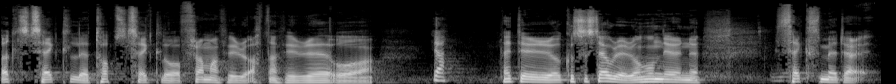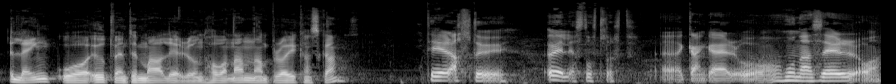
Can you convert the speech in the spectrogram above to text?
alt sekle, toppsekle, og framanfyr, og attanfyr, og ja, heter hvordan står och og hun er en 6 meter leng, og utvendt maler, og hun har en annan brøy, kanskje. Det er alltid øyelig stortlått ganger, og hun har ser, og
